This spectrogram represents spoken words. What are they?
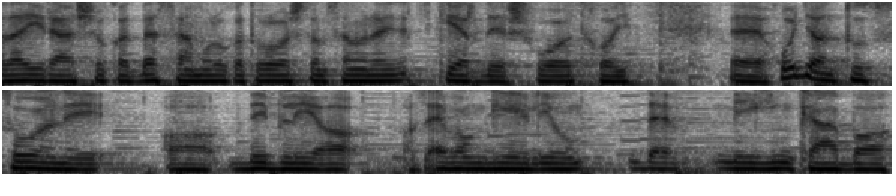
leírásokat, beszámolókat olvastam, számomra egy kérdés volt, hogy hogyan tud szólni a Biblia, az evangélium, de még inkább a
